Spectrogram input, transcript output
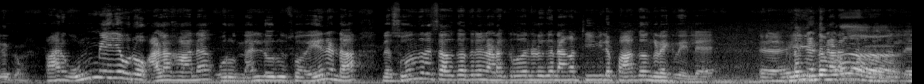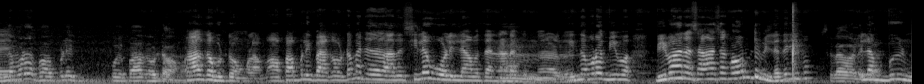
இருக்கும். பாருங்க உண்மையிலே ஒரு அழகான ஒரு நல்ல ஒரு ஏனண்டா இந்த சுதந்திர சதகத்துல நடக்கிறத நடுக்க நாங்க டிவில பார்க்கவும் கிடைக்கிறது இல்ல. இந்த முறை பப்ளிக் போய் பார்க்க விட்டவங்க. பார்க்க விட்டவங்களாம். பப்ளிக் பார்க்க விட்டோம். மற்ற அது சிலவுகள் இல்லாம தான் நடக்கும். இந்த முறை விமா- விமான சாகசங்கள் ஒன்றும் இல்லை தெரியுமா? சில எல்லாம் வீண்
